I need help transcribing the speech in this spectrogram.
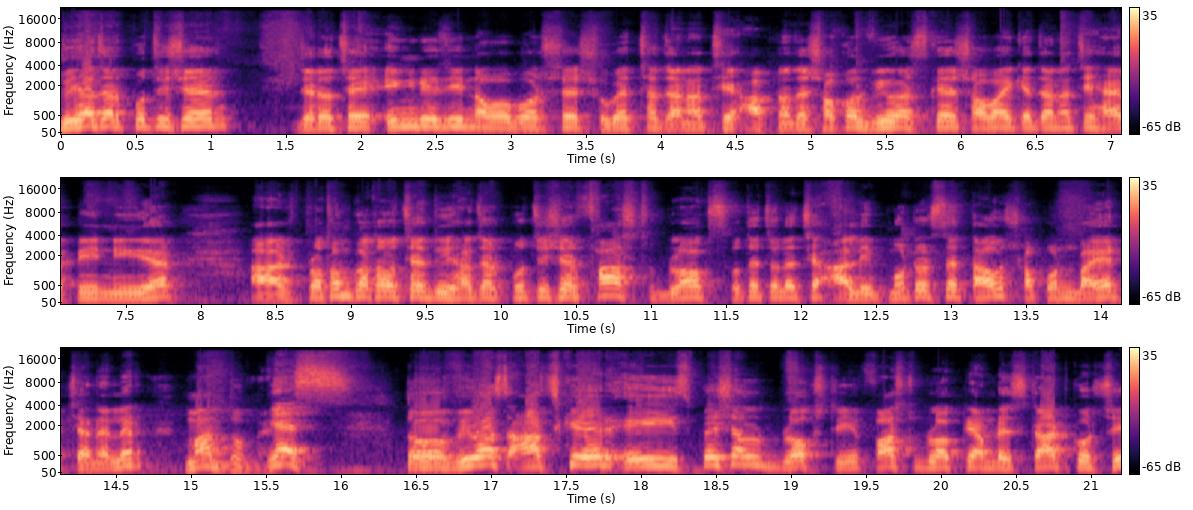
দুই হাজার পঁচিশের যেটা হচ্ছে ইংরেজি নববর্ষের শুভেচ্ছা জানাচ্ছি আপনাদের সকল ভিউয়ার্সকে সবাইকে জানাচ্ছি হ্যাপি নিউ ইয়ার আর প্রথম কথা হচ্ছে দুই হাজার পঁচিশের ফার্স্ট ব্লগস হতে চলেছে আলিফ মোটরসে তাও স্বপন ভাইয়ের চ্যানেলের মাধ্যমে। তো ভিউয়ার্স আজকের এই স্পেশাল ব্লগসটি ফার্স্ট ব্লগটি আমরা স্টার্ট করছি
